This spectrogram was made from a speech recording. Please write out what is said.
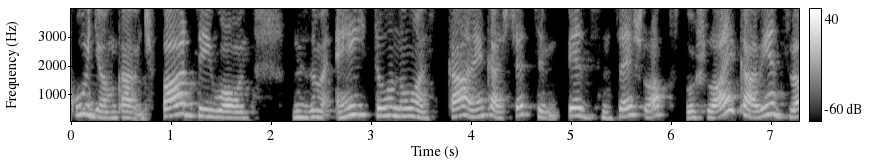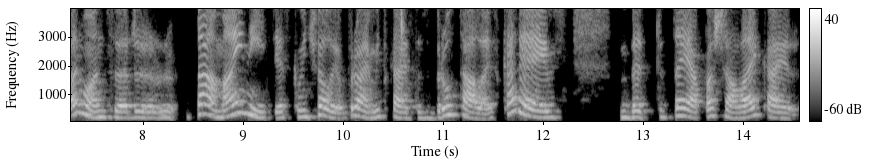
kuģa un kā viņš pārdzīvo. Un, un es domāju, ej, tu nost, kā vienkārši 456 lapas pušu laikā viens varonis var tā mainīties, ka viņš vēl joprojām ir tas brutālais kareivs, bet tajā pašā laikā ir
